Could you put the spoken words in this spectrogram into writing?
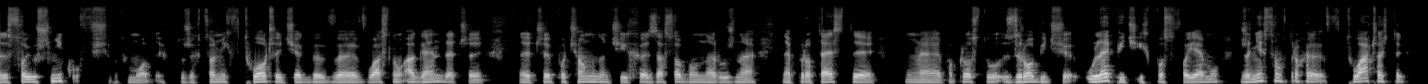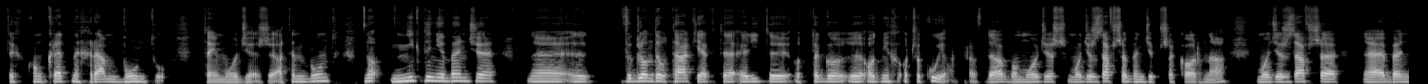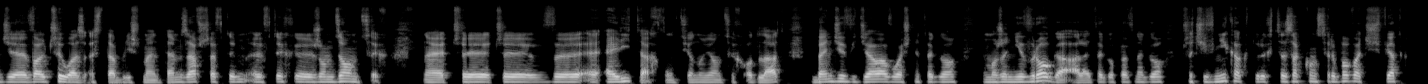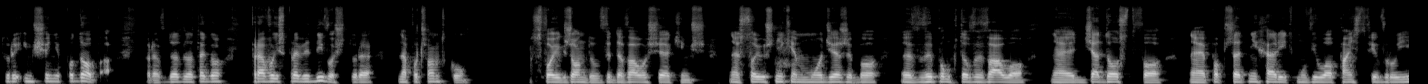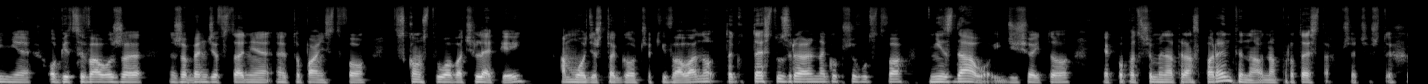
sojuszników wśród młodych, którzy chcą ich wtłoczyć jakby w własną agendę, czy, czy pociągnąć ich za sobą na różne protesty, E, po prostu zrobić, ulepić ich po swojemu, że nie chcą trochę wtłaczać tych, tych konkretnych ram buntu tej młodzieży, a ten bunt no, nigdy nie będzie e, wyglądał tak, jak te elity od tego, od nich oczekują, prawda? Bo młodzież, młodzież zawsze będzie przekorna, młodzież zawsze e, będzie walczyła z establishmentem, zawsze w, tym, w tych rządzących e, czy, czy w elitach funkcjonujących od lat będzie widziała właśnie tego, może nie wroga, ale tego pewnego przeciwnika, który chce zakonserwować świat, który im się nie podoba, prawda? Dlatego Prawo i Sprawiedliwość, które na początku swoich rządów wydawało się jakimś e, sojusznikiem młodzieży, bo e, wypunktowywało e, dziadostwo poprzednich elit, mówiło o państwie w ruinie, obiecywało, że, że będzie w stanie to państwo skonstruować lepiej, a młodzież tego oczekiwała, no tego testu z realnego przywództwa nie zdało i dzisiaj to jak popatrzymy na transparenty na, na protestach przecież tych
